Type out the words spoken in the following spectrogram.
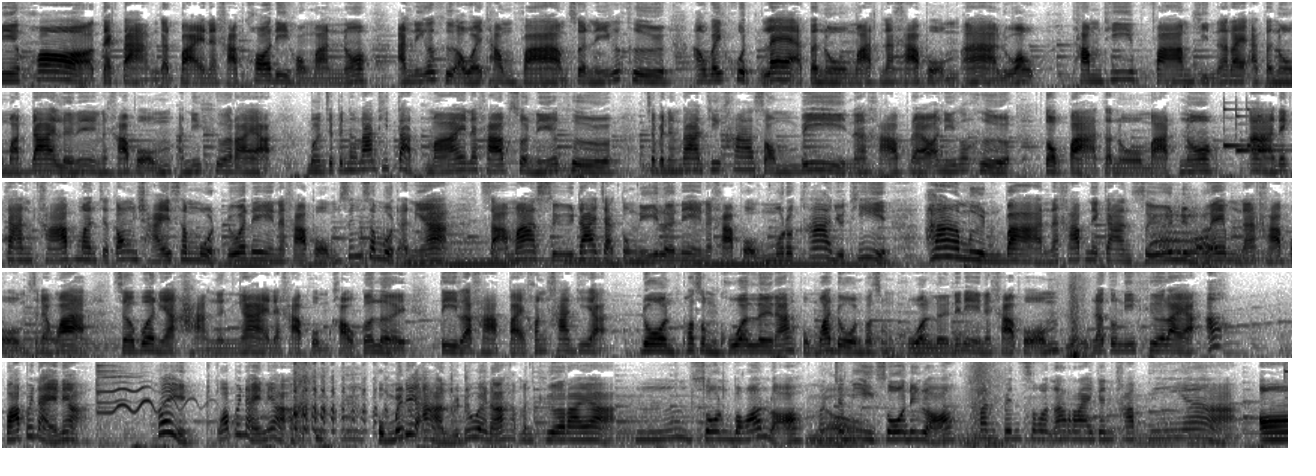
มีข้อแตกต่างกันไปนะครับ ข้อดีของมันเนาะอันนี้ก็คือเอาไว้ทำฟาร์ม ส่วนนี้ก็คือเอาไว้ขุดแร่อัตโนมัตินะครับผมอ่าหรือว่าทำที่ฟาร์มหินอะไรอัตโนมัติได้เลยนี่เองนะครับผมอันนี้คืออะไรอะ เหมือนจะเป็นทางด้านที่ตัดไม้นะครับ ส่วนนี้ก็คือจะเป็นทางด้านที่ฆ่าซอมบี้นะครับ แล้วอันนี้ก็คือตบป่าอัตโนมัติเนาะอ่าในการคราฟมันจะต้องใช้สมุดด้วยนี่นะครับผมซึ่งสมุดอันเนี้ยสามารถซื้อได้จากตรงนี้เลยนี่เองนะครับผมมูลค่าอยู่ที่ 50,000 บาทนะครับในการซื้อ 1 เล่มนะครับผมแสดงว่าเซิร์ฟเวอร์เนี้ยหาเงินง่ายนะครับผมเขาก็เลยตีราคาไปค่อนข้างที่จะโดนพอสมควรเลยนะ ผมว่าโดนพอสมควรเลยนั่นเองนะครับผมแล้วตรงนี้คืออะไรอะอ้าว ว้าร์ปไปไหนเนี่ย เฮ้ยว้าร์ปไปไหนเนี่ย ผมไม่ได้อ่านไปด้วยนะ มันคืออะไรอะอืมโซนบอสเหรอ มันจะมีอีกโซนหนึ่งเหรอ มันเป็นโซนอะไรกันครับเนี่ย อ๋อ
